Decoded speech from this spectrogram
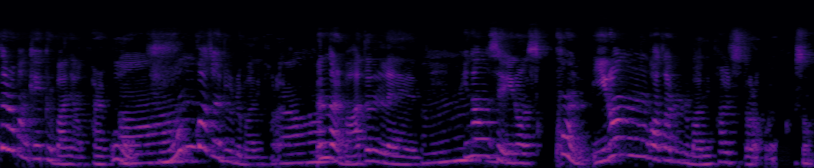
들어간 케이크를 많이 안 팔고 아. 구운 과자류를 많이 팔아요. 아. 맨날 마들렌, 음. 피낭시에 이런 스콘 이런 과자류를 많이 팔시더라고요. 그래서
